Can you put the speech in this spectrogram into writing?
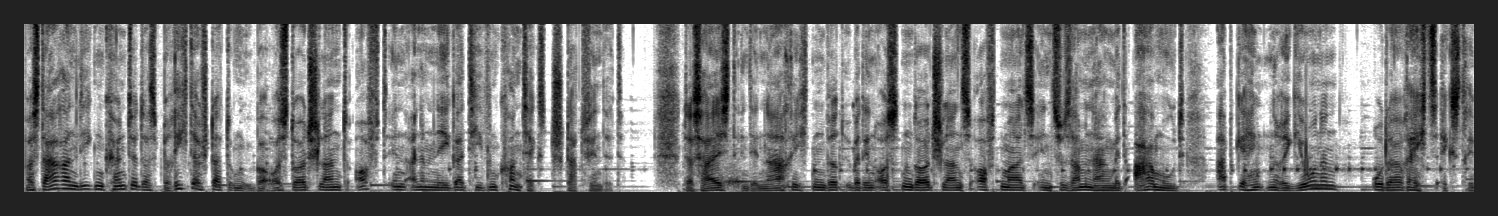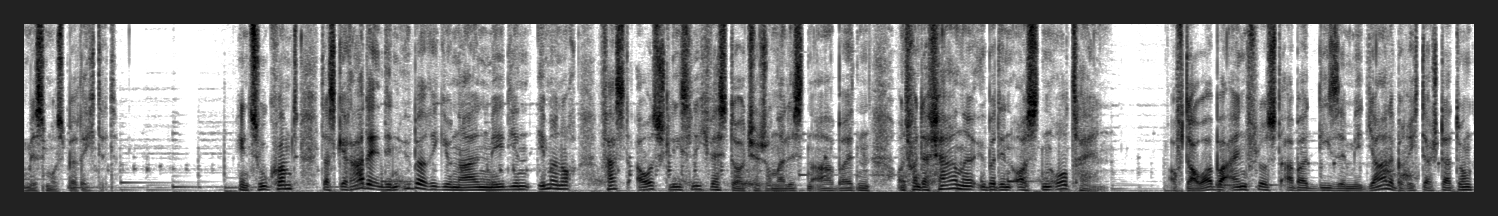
Was daran liegen könnte, dass Berichterstattung über Ostdeutschland oft in einem negativen Kontext stattfindet. Das heißt, in den Nachrichten wird über den Osten Deutschlands oftmals in Zusammenhang mit Armut, abgehängten Regionen oder Rechtsextremismus berichtet. Hinzu kommt, dass gerade in den überregionalen Medien immer noch fast ausschließlich westdeutsche Journalisten arbeiten und von der Ferne über den Osten urteilen. Auf Dauer beeinflusst aber diese mediale Berichterstattung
